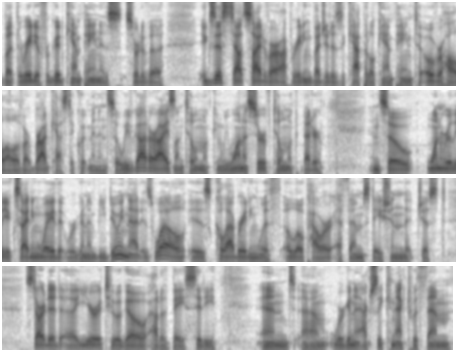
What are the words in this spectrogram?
but the Radio for Good campaign is sort of a exists outside of our operating budget as a capital campaign to overhaul all of our broadcast equipment. And so we've got our eyes on Tillamook, and we want to serve Tillamook better. And so, one really exciting way that we're going to be doing that as well is collaborating with a low power FM station that just started a year or two ago out of Bay City. And um, we're going to actually connect with them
